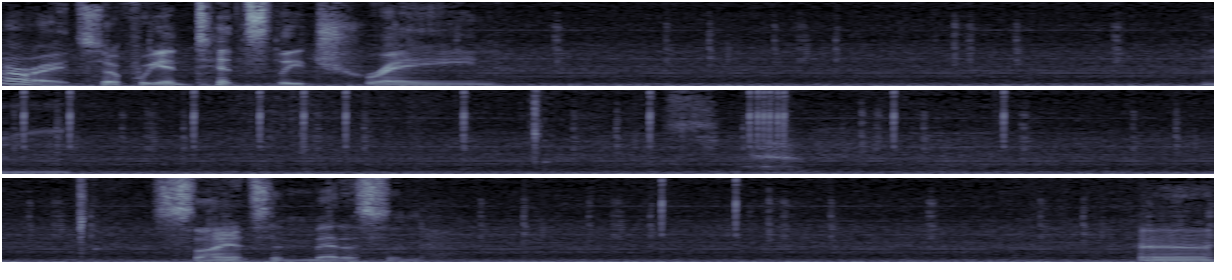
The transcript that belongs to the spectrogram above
Alright, so if we intensely train... Science and medicine. Uh,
